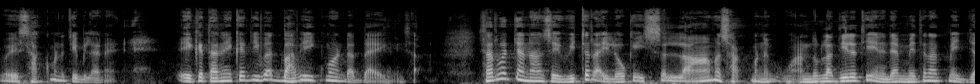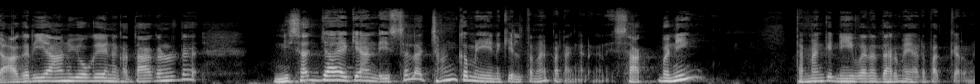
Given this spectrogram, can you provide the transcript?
ඔය සක්මන තිබිලා නැහැ. ඒක තැනකදීවත් භවෙ ඉක්මවන්නත් බෑ ඒ නිසා. සර්වඥාන්සේ විතරයි ලෝකේ ඉස්සල්ලාම සක්මන අඳුරලා දීලා තියෙන්නේ. දැන් මෙතනත් මේ జాగරියානුയോഗය ගැන කතා කරනකොට නිසජ්ජාය කියන්නේ ඉස්සලා චංකමේන කියලා තමයි පටන් අරගන්නේ. සක්මණින් තමන්ගේ නීවර ධර්ම යටපත් කරමු.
